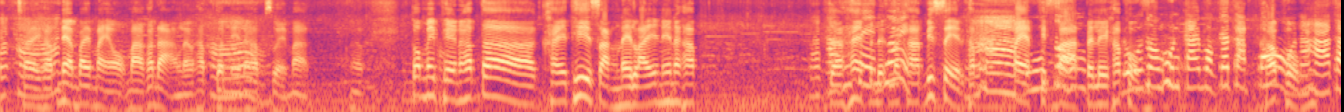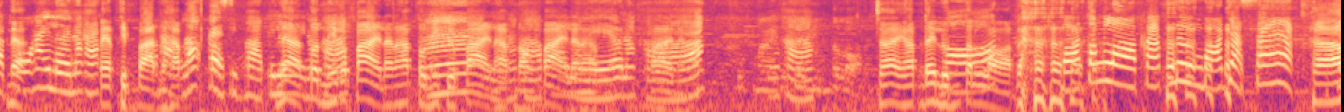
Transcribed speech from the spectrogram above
นะคะ ใช่ครับเนี่ยใบใหม่ออกมาก็ด่างแล้วครับค่ะ ต้นนี้นะครับสวยมากนะครับก็ไม่แพงนะครับถ้าใครที่สั่งในไลน์นี้นะครับ ราคาจะพิให้เศไปษเลยด้วยราคาพิเศษครับอ่าดู80ทรงบาทไปเลยครับผม ดูทรงคุณกายบอกจะจัดโปครับผรมนะคะ จัดเนี่โปยรให้เลยนะคะ80 บาทนะครับ ละ80 บาทไปเลยเนี่ยนะคะต้นนี้ก็ป้ายแล้วนะครับ ต้นนี้คือป้ายนะครับาน้องป้ายแล้วนะครับ แล้วนะคะป้าย นะครับนะคะใช่ครับได้ลุ้นตลอด บอสต้องรอแป๊บหนึ่งบอสอย่าแทรกครับ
